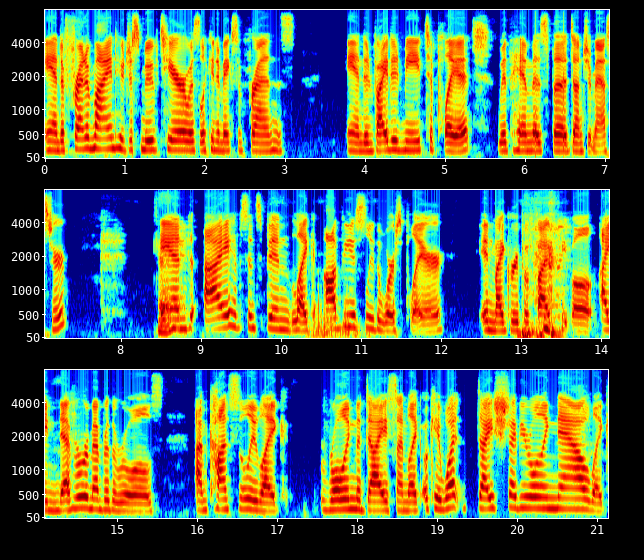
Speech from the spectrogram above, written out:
And a friend of mine who just moved here was looking to make some friends and invited me to play it with him as the dungeon master. Okay. And I have since been like obviously the worst player in my group of five people. I never remember the rules. I'm constantly like rolling the dice. I'm like, okay, what dice should I be rolling now? Like,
